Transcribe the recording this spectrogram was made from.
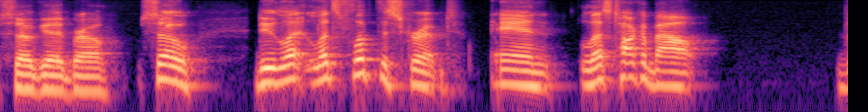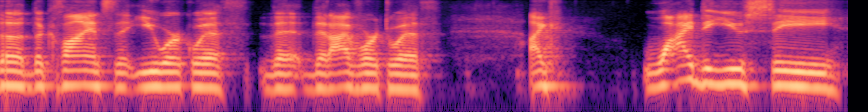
So good, bro. So, dude, let, let's flip the script and let's talk about the the clients that you work with that that I've worked with. Like, why do you see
